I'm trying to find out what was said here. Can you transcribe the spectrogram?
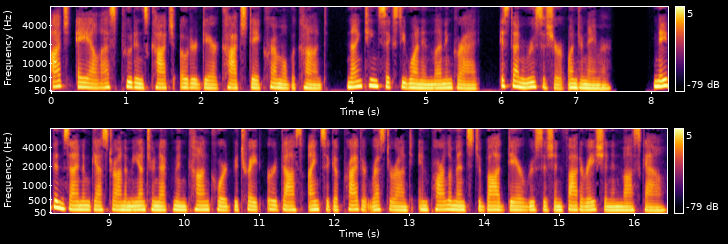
Ach als Putin's Koch oder der Koch des Kreml bekannt, 1961 in Leningrad, ist ein russischer Unternehmer. Neben seinem Gastronomieunternehmen Concord betreut er das einzige Private Restaurant im Parlamentsgebäude der Russischen Föderation in Moskau.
